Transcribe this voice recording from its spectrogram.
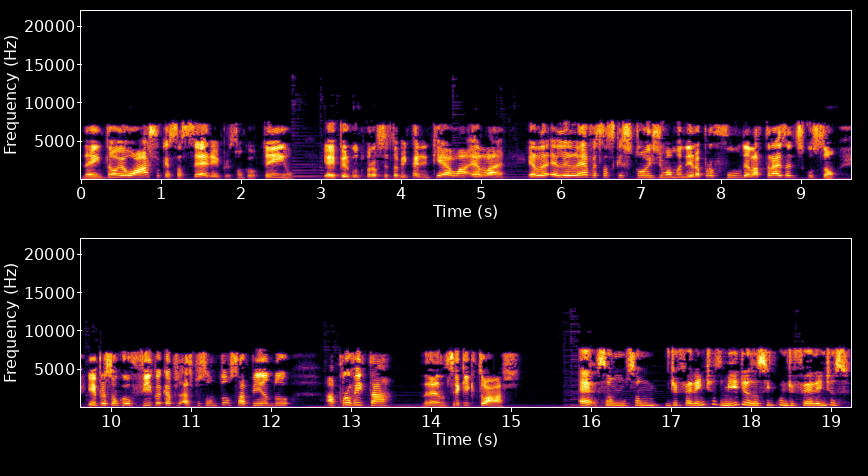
Né? Então eu acho que essa série, a impressão que eu tenho, e aí pergunto para você também, Karine, que ela, ela, ela, ela eleva essas questões de uma maneira profunda, ela traz a discussão. E a impressão que eu fico é que as pessoas não estão sabendo aproveitar, né? Não sei o que, que tu acha. É, são, são diferentes mídias, assim, com diferentes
